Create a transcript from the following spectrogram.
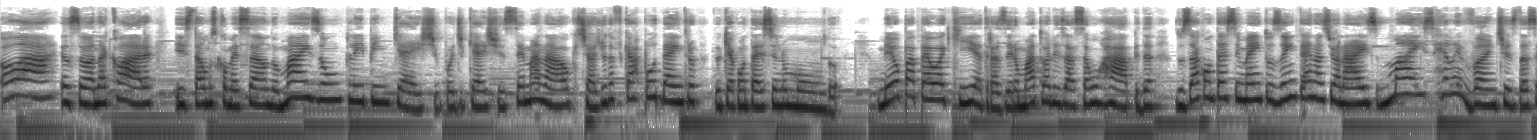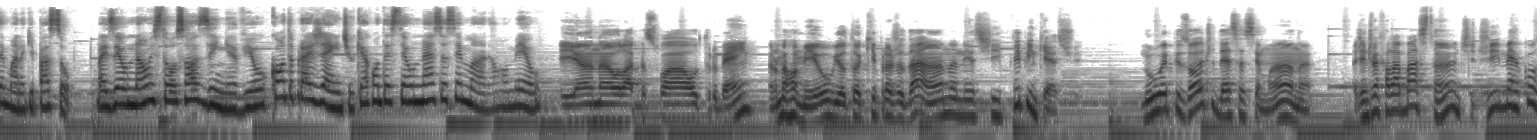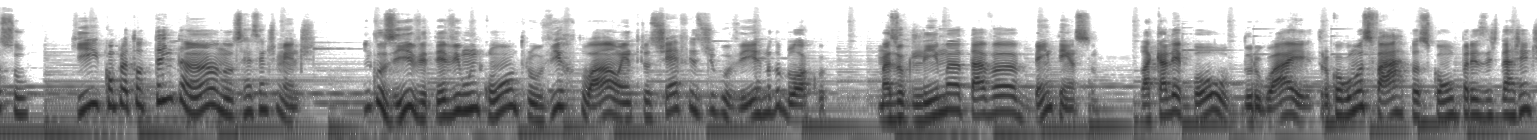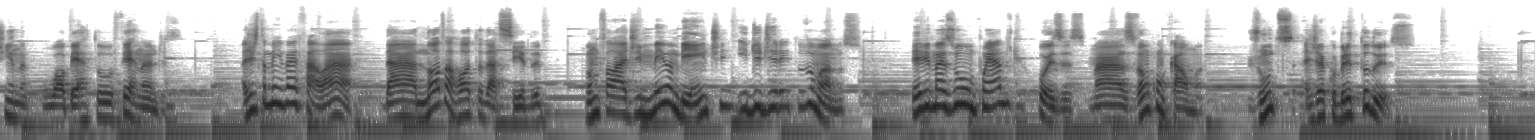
Olá, eu sou Ana Clara e estamos começando mais um Clipping Cast, o podcast semanal que te ajuda a ficar por dentro do que acontece no mundo. Meu papel aqui é trazer uma atualização rápida dos acontecimentos internacionais mais relevantes da semana que passou. Mas eu não estou sozinha, viu? Conta pra gente o que aconteceu nessa semana, Romeu. Ei, Ana, olá pessoal, tudo bem? Meu nome é Romeu e eu tô aqui para ajudar a Ana neste Clipping Cast. No episódio dessa semana, a gente vai falar bastante de Mercosul, que completou 30 anos recentemente. Inclusive, teve um encontro virtual entre os chefes de governo do bloco, mas o clima estava bem tenso. Lacalepou, do Uruguai, trocou algumas farpas com o presidente da Argentina, o Alberto Fernandes. A gente também vai falar da nova rota da seda, vamos falar de meio ambiente e de direitos humanos. Teve mais um punhado de coisas, mas vamos com calma. Juntos, a gente vai cobrir tudo isso.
